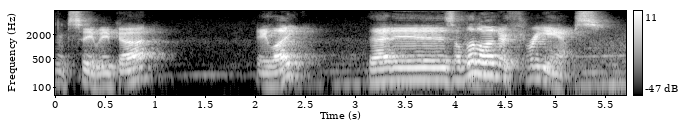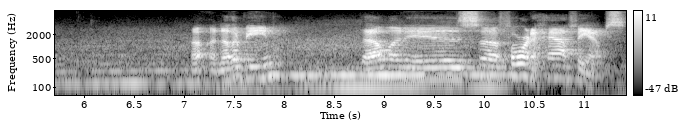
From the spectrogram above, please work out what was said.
let's see, we've got a light that is a little under 3 amps. Uh, another beam, that one is uh, 4.5 amps.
